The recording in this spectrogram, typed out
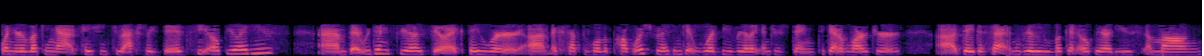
when you're looking at patients who actually did see opioid use. Um, that we didn't really feel like they were um, acceptable to publish, but I think it would be really interesting to get a larger uh, data set and really look at opioid use among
